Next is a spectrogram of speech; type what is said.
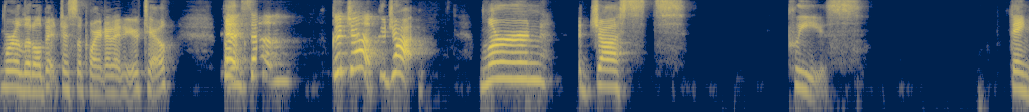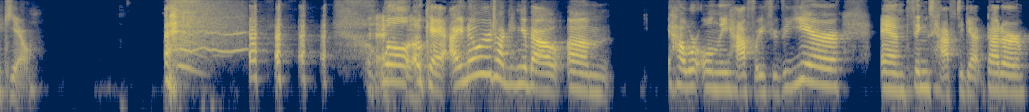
were a little bit disappointed in you too. But and some good job. good job. Learn, adjust, please. Thank you. well, okay. I know we were talking about um, how we're only halfway through the year and things have to get better.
